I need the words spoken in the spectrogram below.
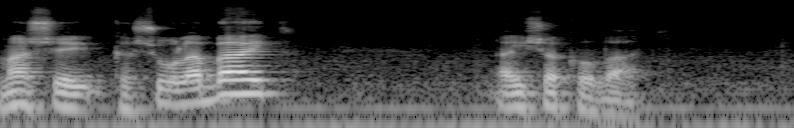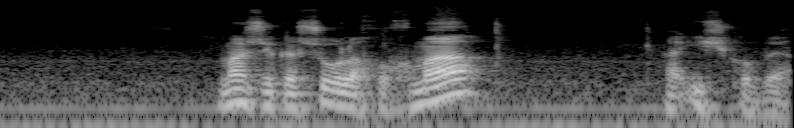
מה שקשור לבית, האישה קובעת. מה שקשור לחוכמה, האיש קובע.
